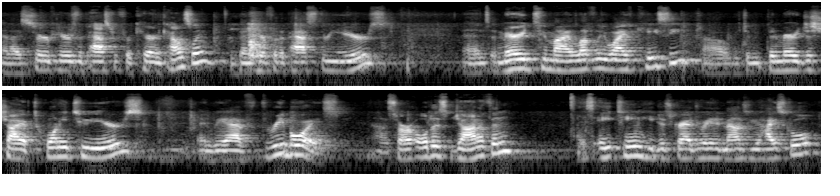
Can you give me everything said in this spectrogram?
and I serve here as the pastor for Care and Counseling. I've been here for the past three years, and I'm married to my lovely wife Casey. Uh, we've been married just shy of 22 years and we have three boys. Uh, so our oldest, Jonathan, is 18. He just graduated Mounds View High School.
